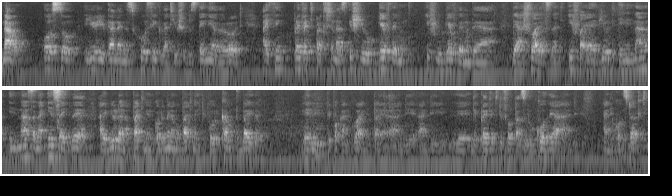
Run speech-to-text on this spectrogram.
Now, also you Ugandans who think that you should stay near the road, I think private practitioners, if you give them, if you give them their their assurance that if I build in in Nansana inside there, I build an apartment, condominium apartment, people will come to buy them. Then mm -hmm. people can go and buy, and and the, the, the private developers will go there and and construct,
